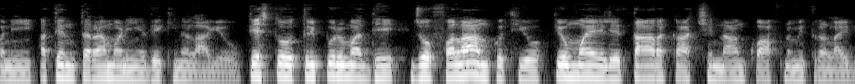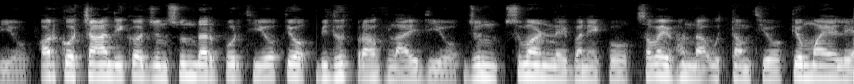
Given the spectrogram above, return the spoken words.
पनि अत्यन्त रमणीय देखिन लाग्यो। त्यस्तो त्रिपुर मध्ये जो फलामको थियो त्यो मयले तारकाक्ष नामको आफ्नो मित्रलाई दियो। अर्को चाँदीको जुन सुन्दरपुर थियो त्यो विद्युत प्रभलाई दियो। जुन सुवर्णले बनेको सबैभन्दा उत्तम थियो त्यो मयले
